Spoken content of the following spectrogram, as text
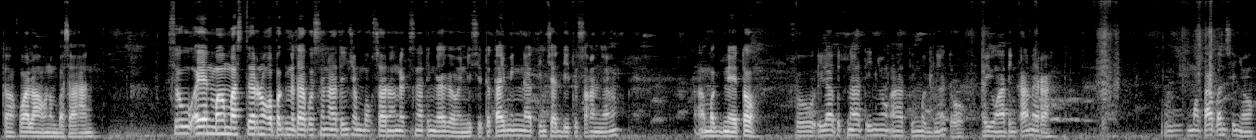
Nakakuha lang ako ng basahan. So, ayan mga master, no, kapag natapos na natin siyang buksan, ang next natin gagawin is ito timing natin siya dito sa kanyang uh, magneto. So, ilapit natin yung ating magneto, ay yung ating camera. So, mapapansin nyo,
